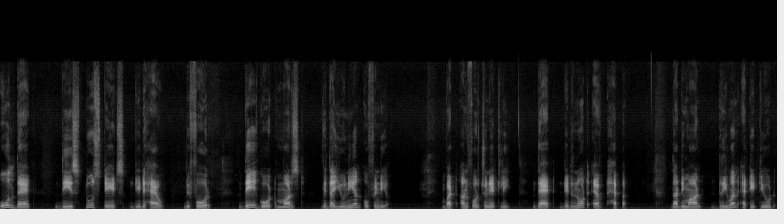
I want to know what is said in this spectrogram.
all that these two states did have before they got merged with the Union of India. But unfortunately, that did not happen. The demand driven attitude,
